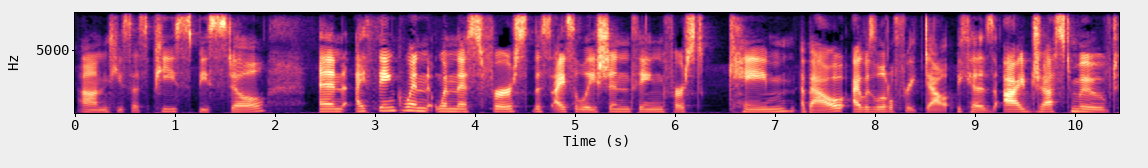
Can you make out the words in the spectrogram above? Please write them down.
um, he says, Peace, be still. And I think when when this first this isolation thing first came about, I was a little freaked out because I just moved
